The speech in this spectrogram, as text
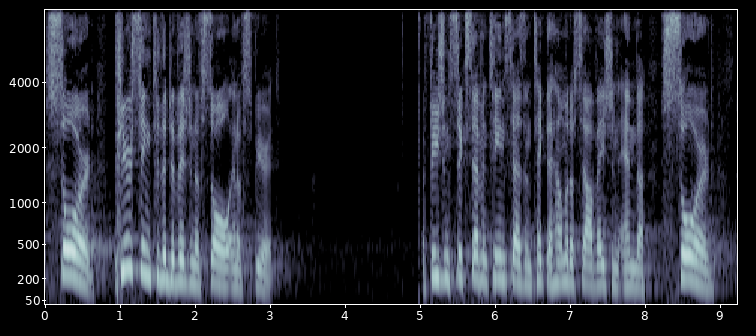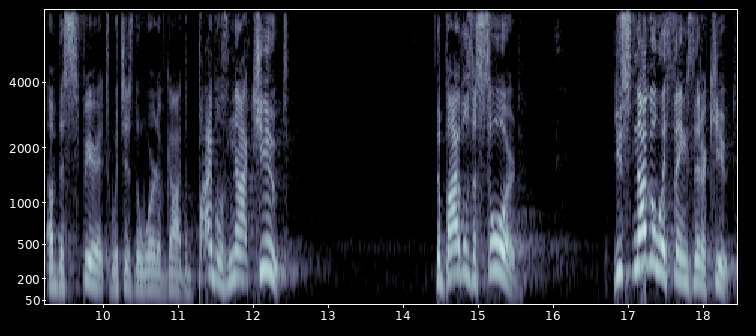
sword, piercing to the division of soul and of spirit." Ephesians 6:17 says, "And take the helmet of salvation and the sword of the spirit, which is the word of God." The Bible's not cute. The Bible's a sword. You snuggle with things that are cute.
